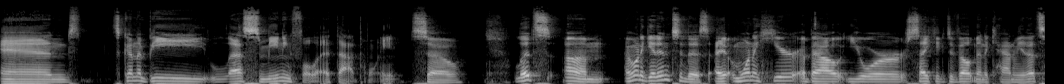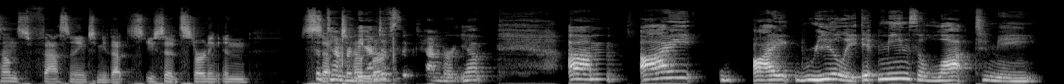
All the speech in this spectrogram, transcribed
and it's going to be less meaningful at that point. So let's um i want to get into this i want to hear about your psychic development academy that sounds fascinating to me that's you said starting in September, september, the end of September. Yep. Um, I, I really, it means a lot to me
